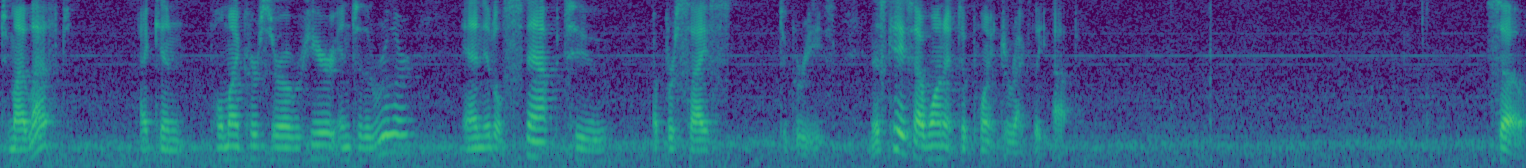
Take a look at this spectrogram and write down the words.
to my left, I can pull my cursor over here into the ruler and it'll snap to a precise degrees. In this case I want it to point directly up. So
